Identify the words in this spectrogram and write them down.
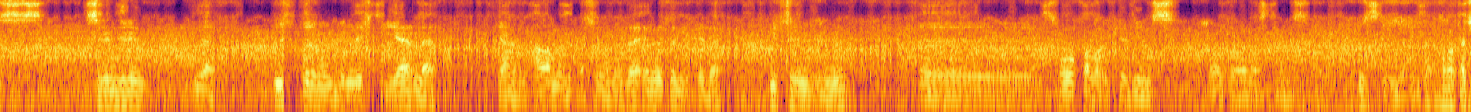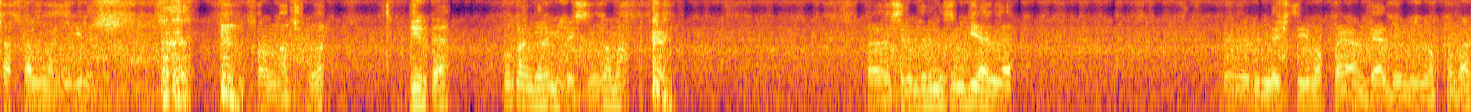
s- silindirin ile üst bölümün birleştiği yerler yani havamızı kaçırmamı ve en özellikle de iç silindirinin eee soğuk hava üflediğimiz, soğuk hava bastığımız iç silindirimizde hava kaçaklarıyla ilgili sorunlar çıkıyor. Bir de buradan göremeyeceksiniz ama eee silindirimizin bir elle eee, birleştiği nokta yani geldiğimiz noktadan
